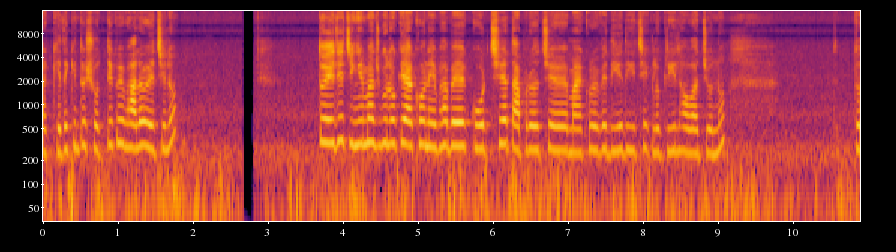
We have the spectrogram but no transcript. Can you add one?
আর খেতে কিন্তু সত্যি খুবই ভালো হয়েছিল। তো এই যে চিংড়ি মাছগুলোকে এখন এভাবে করছে, তারপরে হচ্ছে মাইক্রোওয়েভে দিয়ে দিয়েছে, এগুলো গ্রিল হওয়ার জন্য। তো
